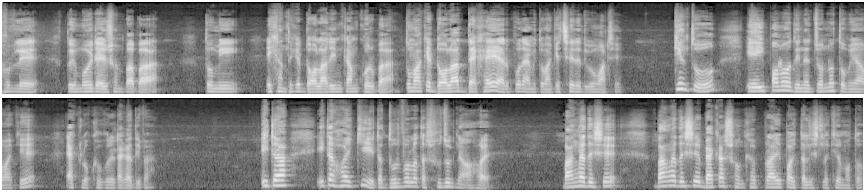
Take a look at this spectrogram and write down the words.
ঘুরলে তুমি মনিটাইজেশন পাবা, তুমি এখান থেকে ডলার ইনকাম করবা, তোমাকে ডলার দেখায় এরপরে আমি তোমাকে ছেড়ে দিব মাঠে। কিন্তু এই পনেরো দিনের জন্য তুমি আমাকে এক লক্ষ করে টাকা দিবা। এটা এটা হয় কি? এটা দুর্বলতার সুযোগ নেওয়া হয়। বাংলাদেশে বাংলাদেশে বেকার সংখ্যা প্রায় পঁয়তাল্লিশ লাখের মতো।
